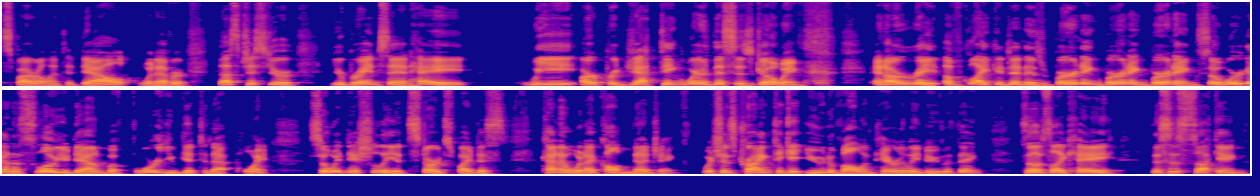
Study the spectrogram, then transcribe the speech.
spiral into doubt whatever that's just your your brain saying hey we are projecting where this is going and our rate of glycogen is burning burning burning. So we're going to slow you down before you get to that point. So initially it starts by just kind of what i call nudging which is trying to get you to voluntarily do the thing. So it's like, hey, this is sucking.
